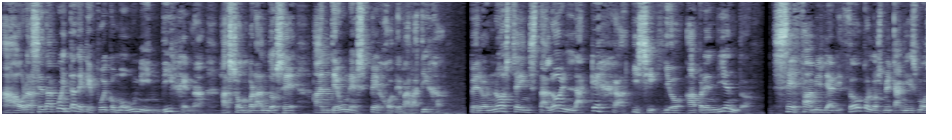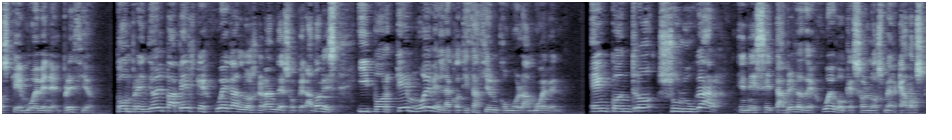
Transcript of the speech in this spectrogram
ahora se da cuenta de que fue como un indígena asombrándose ante un espejo de baratija. Pero no se instaló en la queja y siguió aprendiendo se familiarizó con los mecanismos que mueven el precio, comprendió el papel que juegan los grandes operadores y por qué mueven la cotización como la mueven. Encontró su lugar en ese tablero de juego que son los mercados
